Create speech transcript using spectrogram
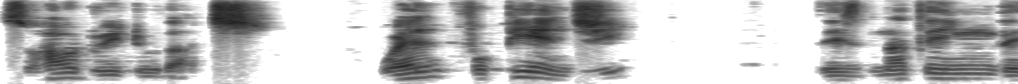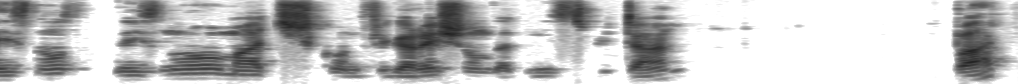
So how do we do that? Well for png there's nothing there's no there's no much configuration that needs to be done but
